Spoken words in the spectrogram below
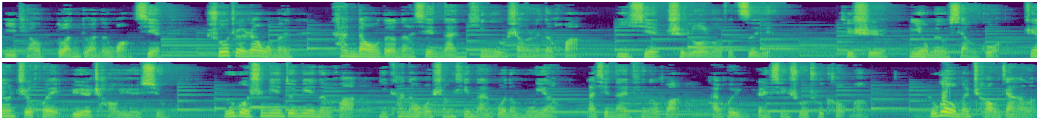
一条短短的网线，说着让我们看到的那些难听又伤人的话，一些赤裸裸的字眼。其实，你有没有想过，这样只会越吵越凶？如果是面对面的话，你看到我伤心难过的模样，那些难听的话还会忍心说出口吗？如果我们吵架了，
